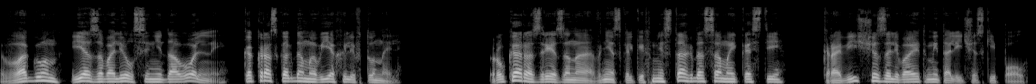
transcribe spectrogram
В вагон я завалился недовольный, как раз когда мы въехали в туннель. Рука разрезана в нескольких местах до самой кости, кровища заливает металлический пол.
